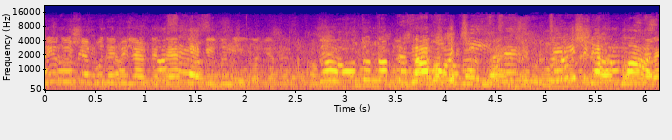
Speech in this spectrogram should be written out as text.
Слідуюче буде біля ТТС сесії. домів, мабуть. Да, от тут тобто я молодці. Це, це рішення громади.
